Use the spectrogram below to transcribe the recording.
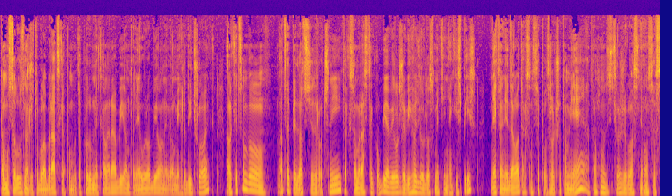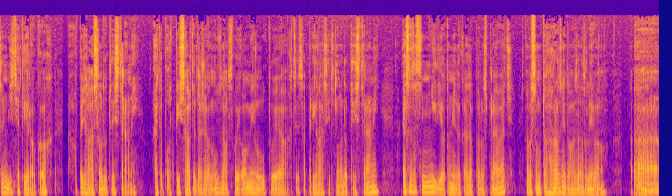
tam musel uznať, že to bola bratská pomoc a podobné kaleráby, on to neurobil, on je veľmi hrdý človek. Ale keď som bol 25-26 ročný, tak som raz tak objavil, že vyhodil do smeti nejaký spis. Niekto nedalo, tak som si pozrel, čo tam je a tam som zistil, že vlastne on sa v 70 rokoch opäť hlásil do tej strany aj to podpísal, teda, že on uznal svoj omyl, lutuje a chce sa prihlásiť znova do tej strany. Ja som sa s ním nikdy o tom nedokázal porozprávať, lebo som mu to hrozne dlho zazlieval. A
